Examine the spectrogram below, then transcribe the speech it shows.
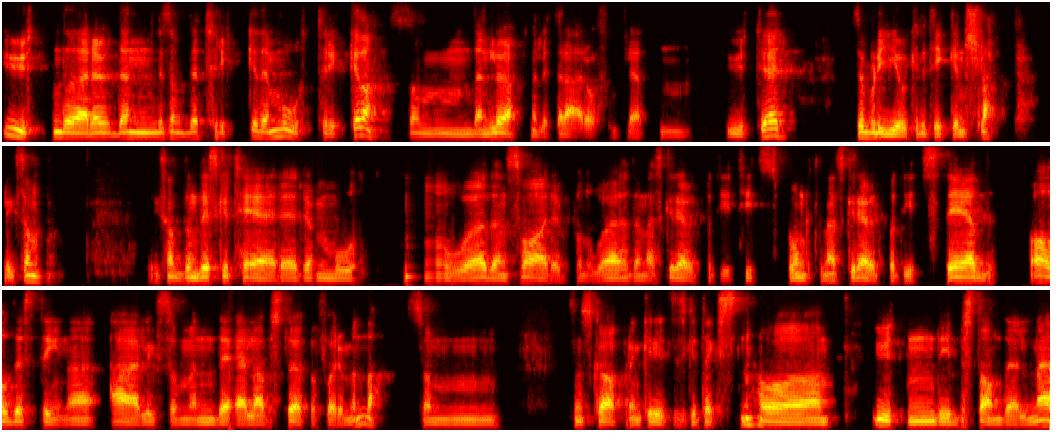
uten det, der, den, liksom, det trykket, det mottrykket da, som den løpende litterære offentligheten utgjør, så blir jo kritikken slapp, liksom. Den diskuterer mot noe, den svarer på noe, den er skrevet på et gitt tidspunkt, den er skrevet på et gitt sted. Og alle disse tingene er liksom en del av støpeformen da, som, som skaper den kritiske teksten. Og uten de bestanddelene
